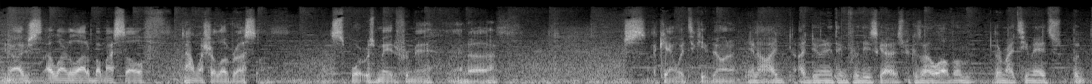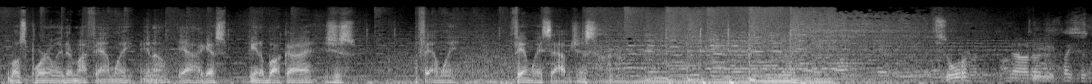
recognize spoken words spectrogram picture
You know, I just I learned a lot about myself, how much I love wrestling. The sport was made for me, and uh, just I can't wait to keep doing it. You know, I I'd do anything for these guys because I love them. They're my teammates, but most importantly, they're my family. You know, yeah, I guess being a Buckeye is just a family, family of savages. Sore? No, no, just like this.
